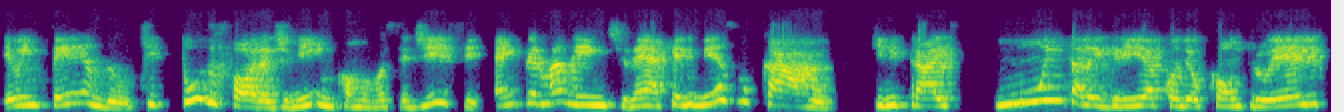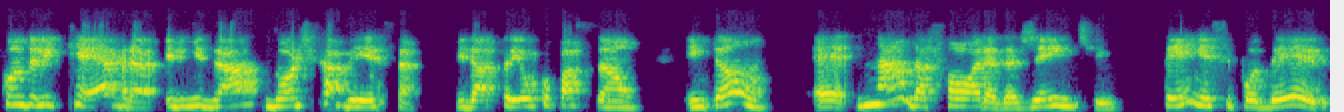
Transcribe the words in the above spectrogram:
Eu entendo que tudo fora de mim, como você disse, é impermanente, né? Aquele mesmo carro que me traz muita alegria quando eu compro ele, quando ele quebra, ele me dá dor de cabeça, me dá preocupação. Então, é, nada fora da gente tem esse poder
